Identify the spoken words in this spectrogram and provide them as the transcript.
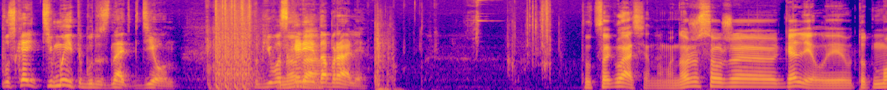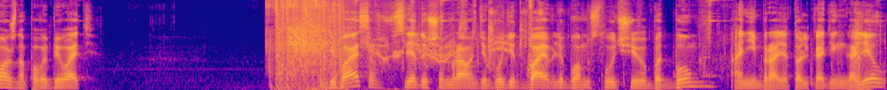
пускай тиммейты будут знать, где он. Чтобы его Ну скорее да. добрали. Тут согласен. но Множество уже галил, и тут можно повыбивать девайсов. В следующем раунде будет buy в любом случае у BetBoom. Они брали только один галил.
